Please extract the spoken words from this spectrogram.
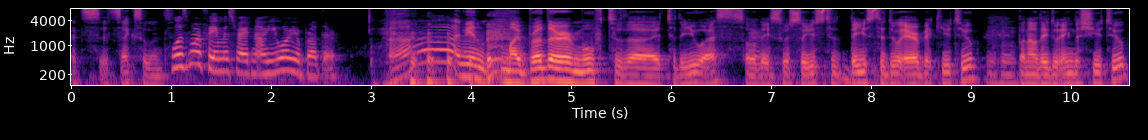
it's it's excellent. Who's more famous right now, you or your brother? Ah, I mean, my brother moved to the to the U.S., so they switched. So used to they used to do Arabic YouTube, but now they do English YouTube.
